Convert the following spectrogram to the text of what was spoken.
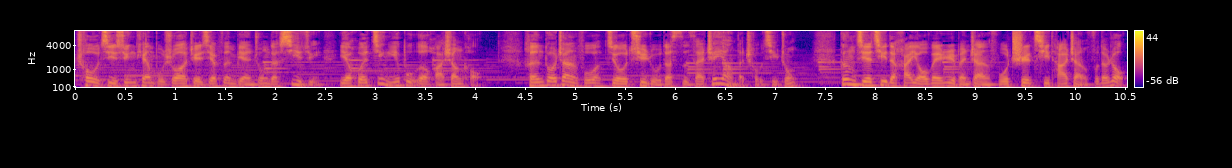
臭气熏天不说，这些粪便中的细菌也会进一步恶化伤口。很多战俘就屈辱地死在这样的臭气中。更解气的还有为日本战俘吃其他战俘的肉，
